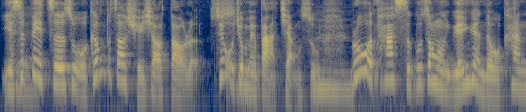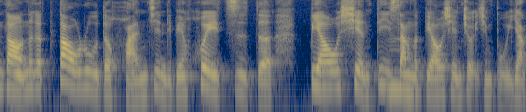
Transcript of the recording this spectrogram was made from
也是被遮住，我根本不知道学校到了，所以我就没有办法讲述。嗯、如果他事故中远远的，我看到那个道路的环境里边绘制的标线，地上的标线就已经不一样，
